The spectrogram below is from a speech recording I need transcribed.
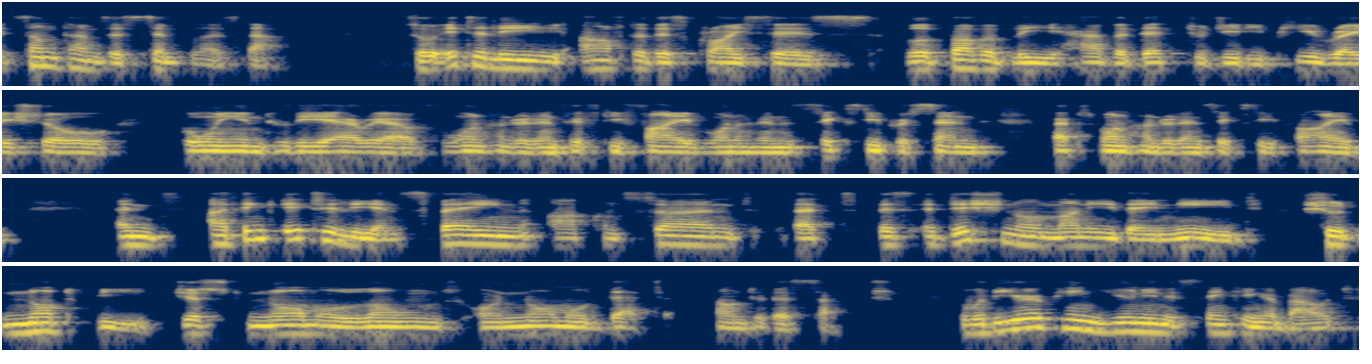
It's sometimes as simple as that. So Italy, after this crisis, will probably have a debt to GDP ratio going into the area of 155, 160%, perhaps 165. And I think Italy and Spain are concerned that this additional money they need should not be just normal loans or normal debt counted as such. What the European Union is thinking about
